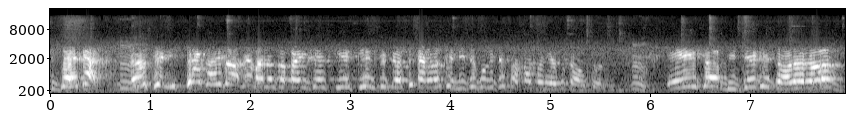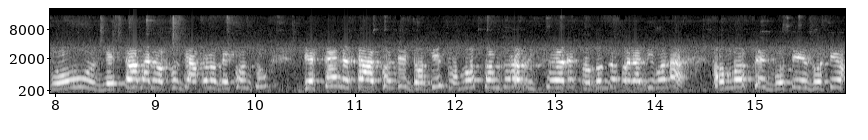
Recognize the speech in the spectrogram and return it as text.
ବିଧାୟିକା ତେଣୁ ସେ ନିଶ୍ଚୟ କହିବେ ଅନ୍ୟମାନଙ୍କ ପାଇଁ ଯେ ସିଏ କ୍ଲିନ୍ ଚିଟ୍ ଅଛି କାରଣ ସେ ନିଜକୁ ନିଜେ ସଫା କରିବାକୁ ଚାହୁଁଛନ୍ତି ଏଇ ଯୋଉ ବିଜେଡି ଦଳର ଯୋଉ ନେତାମାନେ ଅଛନ୍ତି ଆପଣ ଦେଖନ୍ତୁ ଯେତେ ନେତା ଅଛନ୍ତି ଯଦି ସମସ୍ତଙ୍କର ବିଷୟରେ ତଦନ୍ତ କରାଯିବ ନା ସମସ୍ତେ ଗୋଟିଏ ଗୋଟିଏ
